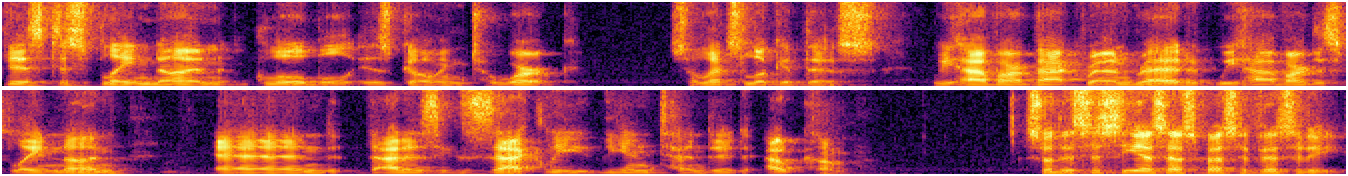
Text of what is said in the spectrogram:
this display none global is going to work. So let's look at this. We have our background red, we have our display none, and that is exactly the intended outcome. So this is CSS specificity.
